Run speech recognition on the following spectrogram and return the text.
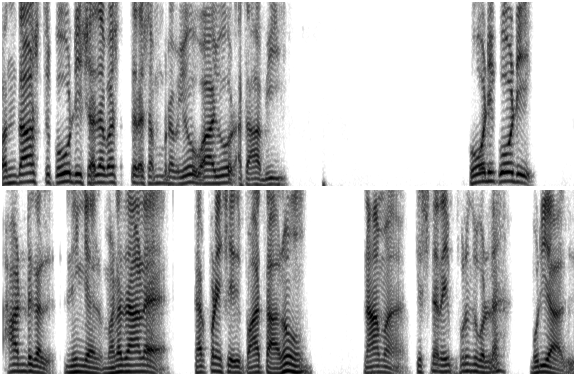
பந்தாஸ்து கோடி சதவஸ்திர சம்பிரமையோ வாயோர் அதாபி கோடி கோடி ஆண்டுகள் நீங்கள் மனதால கற்பனை செய்து பார்த்தாலும் நாம கிருஷ்ணரை புரிந்து கொள்ள முடியாது.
